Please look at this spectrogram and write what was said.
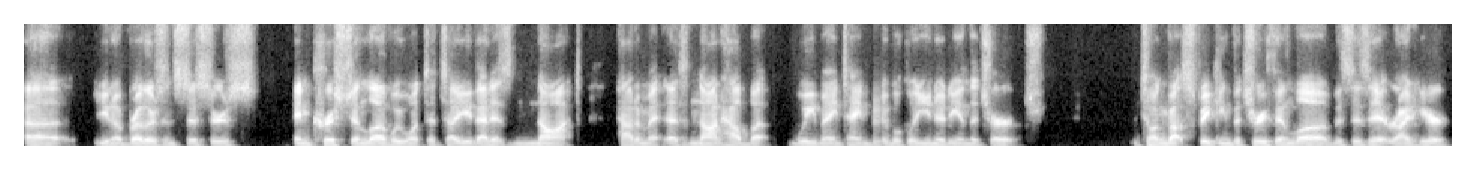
uh, you know, brothers and sisters in Christian love, we want to tell you that is not how to. Ma- that's not how, but we maintain biblical unity in the church. We're talking about speaking the truth in love. This is it right here.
